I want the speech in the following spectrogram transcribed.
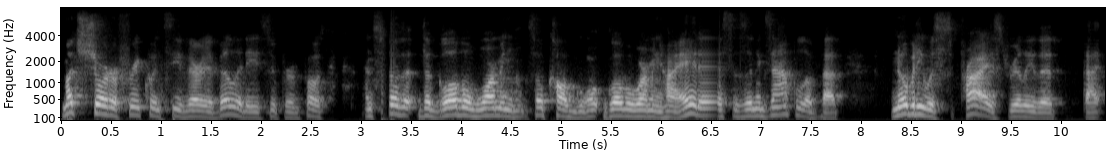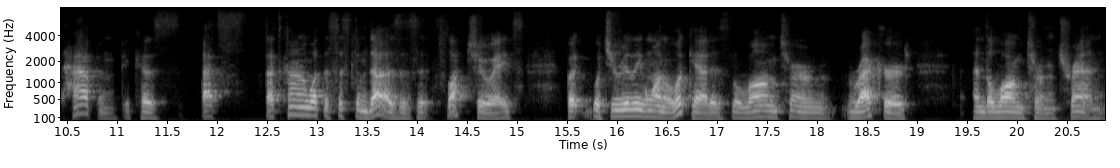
much shorter frequency variability superimposed. And so the, the global warming, so-called global warming hiatus, is an example of that. Nobody was surprised really that that happened because that's that's kind of what the system does. Is it fluctuates, but what you really want to look at is the long-term record and the long-term trends.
